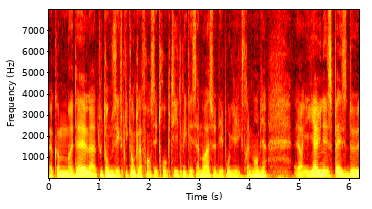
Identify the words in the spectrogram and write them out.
euh, comme modèle, tout en nous expliquant que la France est trop petite, mais que les Samoa se débrouillent extrêmement bien. il y a une espèce de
